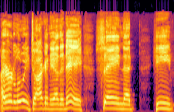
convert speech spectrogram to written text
I heard Louis talking the other day saying that he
